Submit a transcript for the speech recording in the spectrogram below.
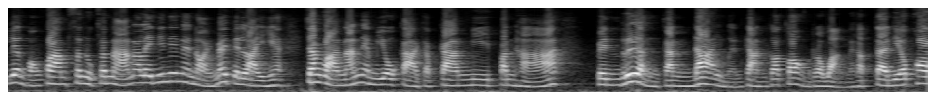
เรื่องของความสนุกสนานอะไรนิดๆหน่อยๆไม่เป็นไรเงี้ยจังหวะนั้นเนี่ยมีโอกาสกับการมีปัญหาเป็นเรื่องกันได้เหมือนกันก็ต้องระวังนะครับ แต่เดี๋ยวพอ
